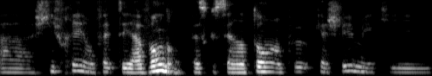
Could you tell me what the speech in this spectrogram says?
à chiffrer en fait et à vendre parce que c'est un temps un peu caché mais qui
